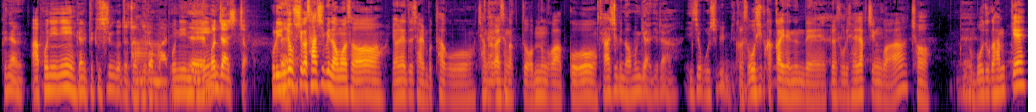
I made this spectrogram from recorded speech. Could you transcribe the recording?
그냥 아, 본인이? 그냥 듣기 싫은 거죠. 전 아, 이런 말이. 본인이? 예, 뭔지 아시죠? 우리 네. 윤정수 씨가 40이 넘어서 연애도 잘 못하고 장가 갈 네. 생각도 없는 것 같고 40이 넘은 게 아니라 이제 50입니다. 그래서 50 가까이 됐는데 그래서 우리 제작진과 저 네. 모두가 함께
